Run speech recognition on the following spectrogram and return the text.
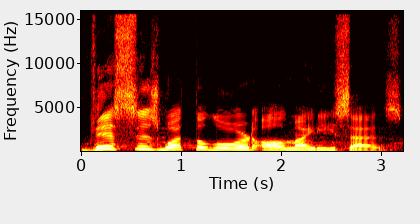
This is what the Lord Almighty says.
